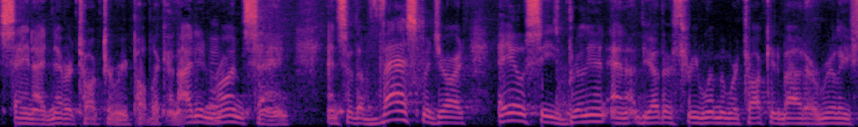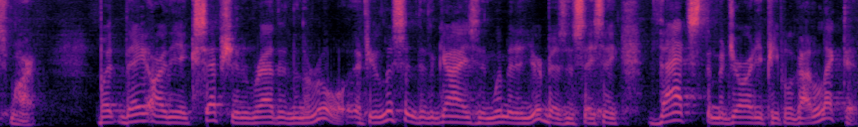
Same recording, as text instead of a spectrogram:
saying I'd never talk to a Republican. I didn't mm-hmm. run saying. And so the vast majority, AOC is brilliant, and the other three women we're talking about are really smart but they are the exception rather than the rule. If you listen to the guys and women in your business, they say that's the majority of people who got elected.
